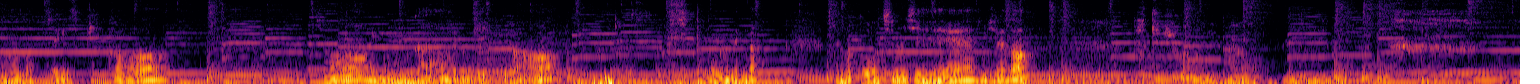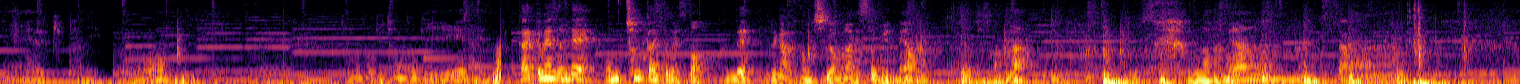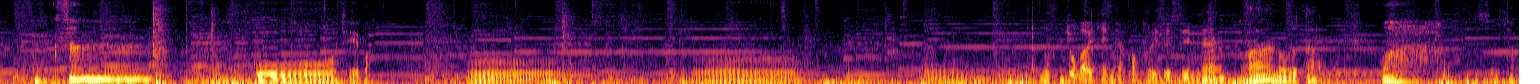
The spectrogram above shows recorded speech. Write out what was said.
어, 멋쟁이 스피커. 저 또 침실 침실에서 밖에 뷰가 너무 예뻐요. 네, LP판이 있고. 청소기 청소기. 다 있어요. 깔끔했는데 엄청 깔끔했어. 근데 우리가 너무 지저분하게 쓰고 있네요. 죄송합니다. 그리고 싹 올라가면 옥상 옥상 오 대박. 오, 오, 욕조가 이렇게 있네요. 커플이 쓸 수 있는. 아 너무 좋다. 와. 진짜 좋다.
